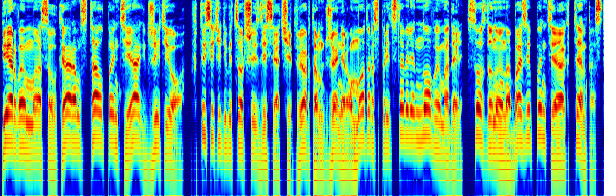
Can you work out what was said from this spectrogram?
Первым маслкаром стал Pontiac GTO. В 1964-м General Motors представили новую модель, созданную на базе Pontiac Tempest.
